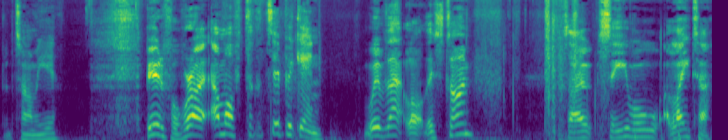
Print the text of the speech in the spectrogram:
for the time of year. Beautiful. Right, I'm off to the tip again with that lot this time. So, see you all later.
